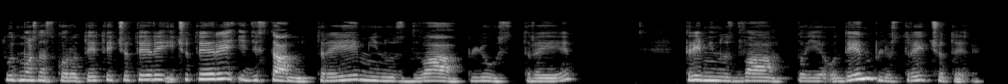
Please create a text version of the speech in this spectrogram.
Тут можна скоротити 4 і 4 і дістану 3 мінус 2 плюс 3. 3 мінус 2 то є 1, плюс 3 4.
